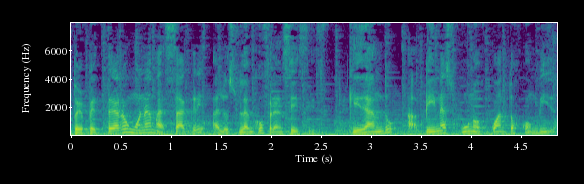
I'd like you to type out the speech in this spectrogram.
perpetraron una masacre a los blancos franceses, quedando apenas unos cuantos con vida.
